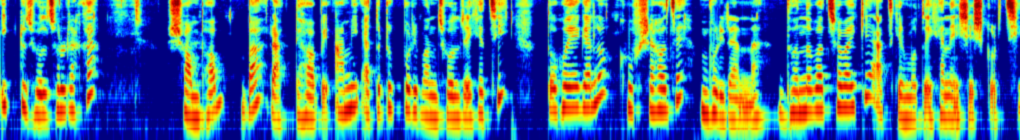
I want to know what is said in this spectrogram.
একটু ঝোলঝোল রাখা সম্ভব বা রাখতে হবে। আমি এতটুক পরিমাণ ঝোল রেখেছি, তো হয়ে গেল খুব সহজে ভুড়ি রান্না। ধন্যবাদ সবাইকে, আজকের মতো এখানেই শেষ করছি।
